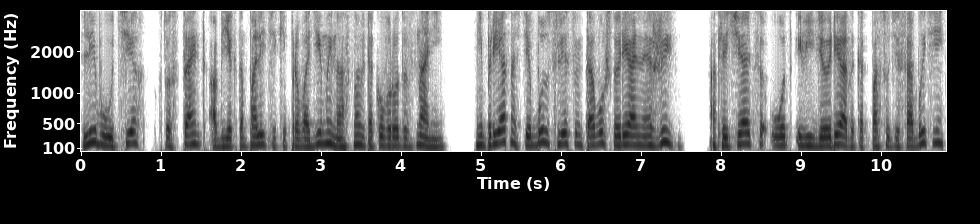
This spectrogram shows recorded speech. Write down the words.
либо у тех, кто станет объектом политики, проводимой на основе такого рода знаний. Неприятности будут следствием того, что реальная жизнь отличается от видеоряда как по сути событий,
